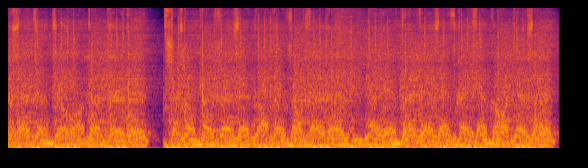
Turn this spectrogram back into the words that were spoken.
Just a business and profits of living Many businesses, crazy conditions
